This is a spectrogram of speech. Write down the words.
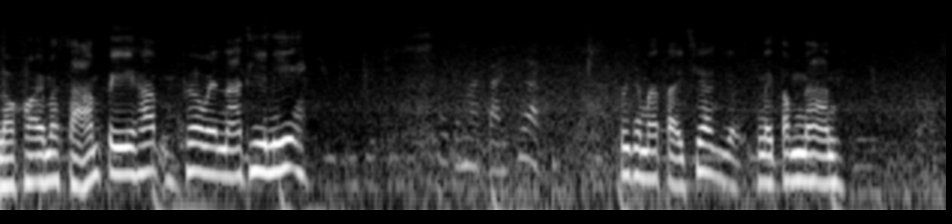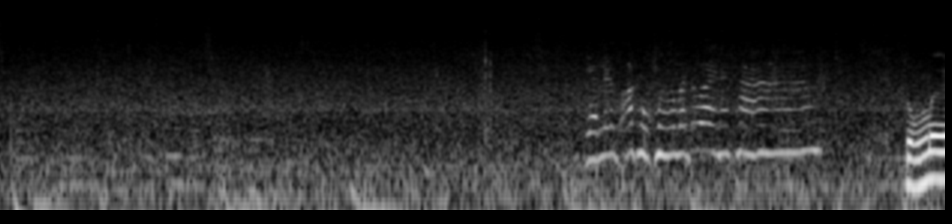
เราคอยมา3ปีครับ เพื่อเว้นนาทีนี้ เพื่อจะมาไต่เชือกเพื่อจะมาไต่เชือกอย่างในตำนาน อย่าลืมเอาถุงมือมาด้วยนะคะถุงมือ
